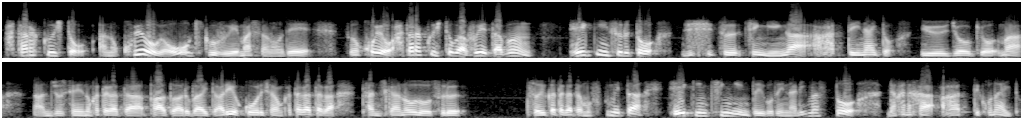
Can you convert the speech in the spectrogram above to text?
働く人あの雇用が大きく増えましたのでその雇用働く人が増えた分平均すると実質賃金が上がっていないという状況、まあ、女性の方々、パート、アルバイト、あるいは高齢者の方々が短時間労働する。そういう方々も含めた平均賃金ということになりますとなかなか上がってこないと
